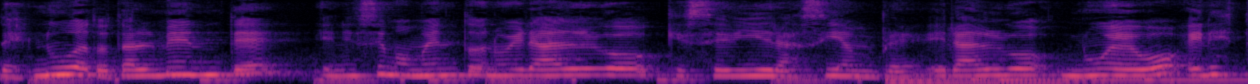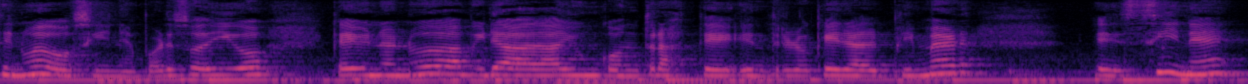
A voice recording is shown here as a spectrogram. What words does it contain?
desnuda totalmente, en ese momento no era algo que se viera siempre, era algo nuevo en este nuevo cine. Por eso digo que hay una nueva mirada, hay un contraste entre lo que era el primer eh, cine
